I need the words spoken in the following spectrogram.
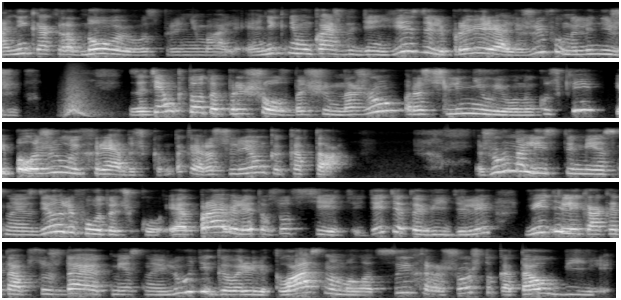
они как родного его воспринимали. И они к нему каждый день ездили, проверяли, жив он или не жив. Затем кто-то пришел с большим ножом, расчленил его на куски и положил их рядышком. Такая расчлененка кота. Журналисты местные сделали фоточку и отправили это в соцсети. Дети это видели, видели, как это обсуждают местные люди, говорили, классно, молодцы, хорошо, что кота убили.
